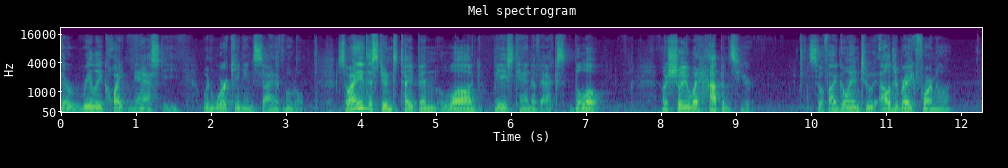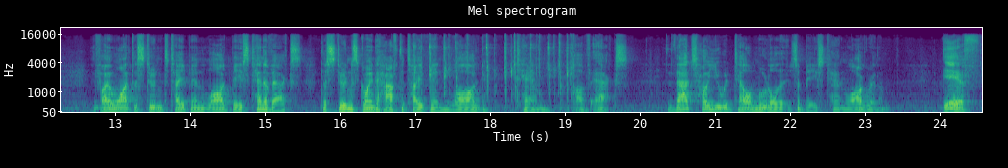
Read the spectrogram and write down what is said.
They're really quite nasty when working inside of Moodle. So I need the student to type in log base 10 of x below. I'll show you what happens here. So if I go into algebraic formula, if I want the student to type in log base 10 of x, the student's going to have to type in log 10 of x. That's how you would tell Moodle that it's a base 10 logarithm. If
